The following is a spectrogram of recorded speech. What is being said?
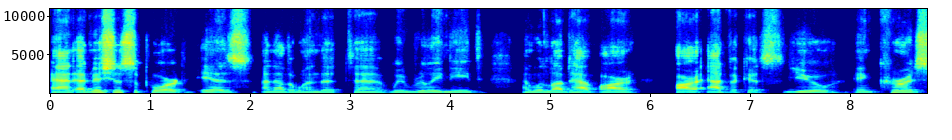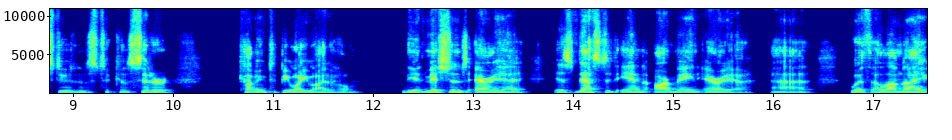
And admissions support is another one that uh, we really need and would love to have our, our advocates, you, encourage students to consider coming to BYU Idaho. The admissions area is nested in our main area uh, with alumni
